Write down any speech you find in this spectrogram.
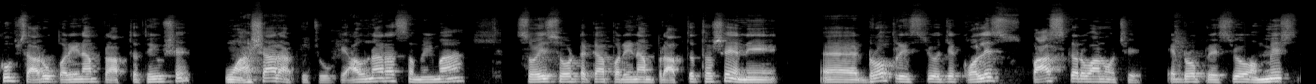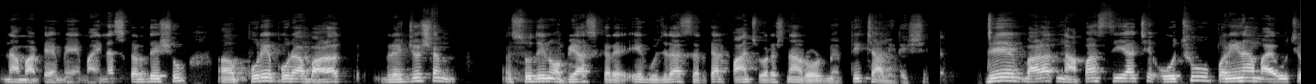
ખૂબ સારું પરિણામ પ્રાપ્ત થયું છે. હું આશા રાખું છું કે આવનારા સમયમાં સોએ સો ટકા પરિણામ પ્રાપ્ત થશે અને ડ્રોપ રેશિયો જે કોલેજ પાસ કરવાનો છે એ ડ્રોપ રેશિયો હંમેશના માટે અમે માઇનસ કરી દઈશું. પૂરેપૂરા બાળક ગ્રેજ્યુએશન સુધીનો અભ્યાસ કરે એ ગુજરાત સરકાર પાંચ વર્ષના રોડ મેપથી ચાલી રહી છે. જે બાળક નાપાસ થયા છે, ઓછું પરિણામ આવ્યું છે,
